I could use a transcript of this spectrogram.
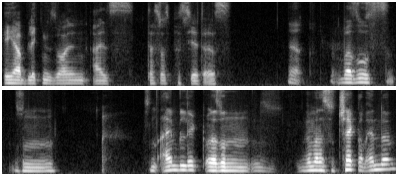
eher blicken sollen, als das, was passiert ist. Ja. War so, so, ein, so ein Einblick oder so ein, wenn man das so checkt am Ende,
